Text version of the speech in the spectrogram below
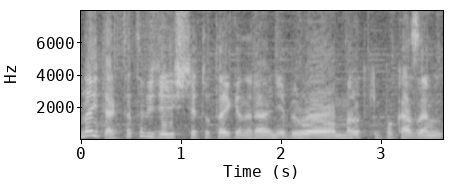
No i tak, to co widzieliście tutaj generalnie było malutkim pokazem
